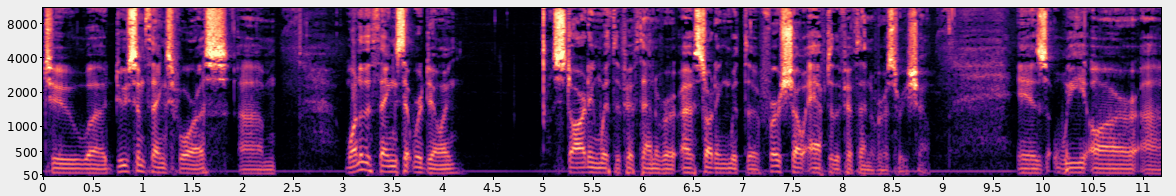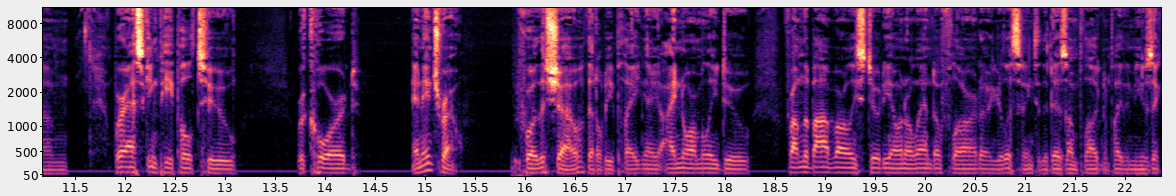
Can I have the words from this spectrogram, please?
to uh, do some things for us. Um, one of the things that we're doing starting with the fifth anniversary, uh, starting with the first show after the fifth anniversary show, is we are um, we're asking people to record an intro for the show that'll be played. You know, I normally do from the Bob Varley Studio in Orlando, Florida. You're listening to the Diz Unplugged and play the music.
